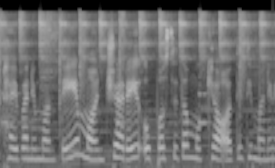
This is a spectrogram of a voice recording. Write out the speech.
उठाइबा निमन्ते रे उपस्थित मुख्य अतिथि मेले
